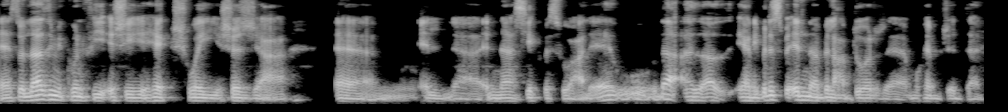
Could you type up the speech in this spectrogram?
آآ so لازم يكون في إشي هيك شوي يشجّع الناس يكبسوا عليه ولا يعني بالنسبة لنا بيلعب دور مهم جدا.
